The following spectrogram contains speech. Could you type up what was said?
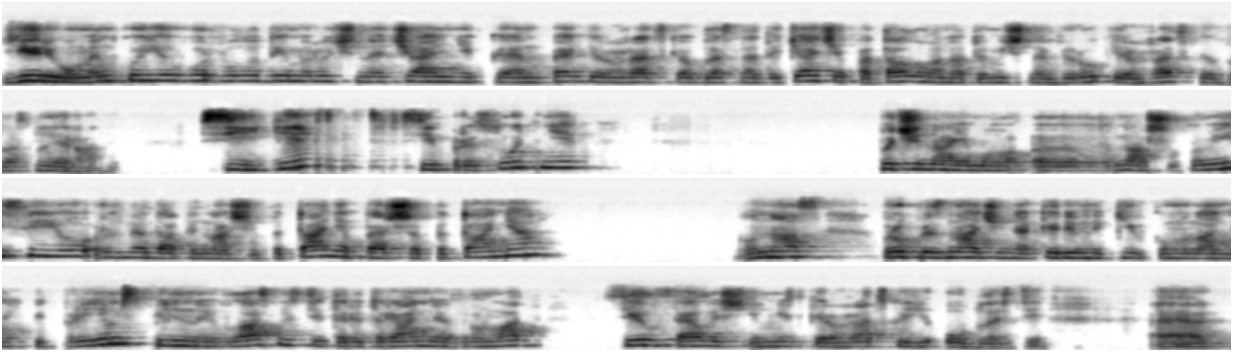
Єрьоменко Єгор Володимирович, начальник КНП Кіровоградське обласне дитяче патологоанатомічне бюро Кіровоградської обласної ради. Всі є, всі присутні. Починаємо е, нашу комісію розглядати наші питання. Перше питання у нас про призначення керівників комунальних підприємств спільної власності територіальних громад сіл, селищ і міст Кіровоградської області. Е,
